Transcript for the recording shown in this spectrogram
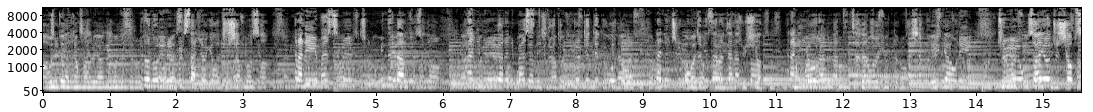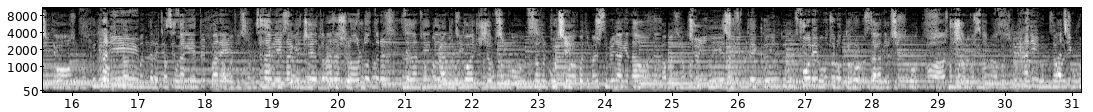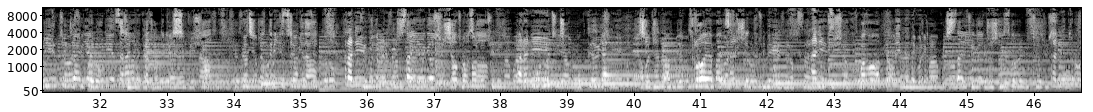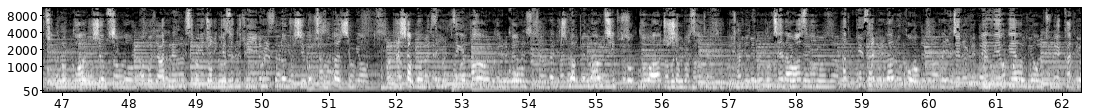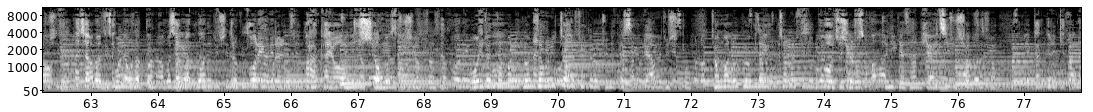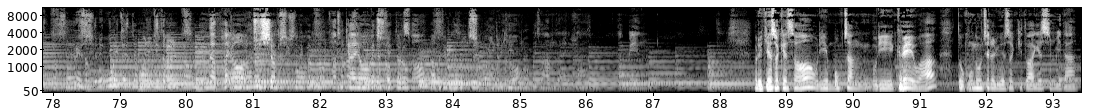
온전히 정말로 양의 문을 들어 그런 우리를 불쌍히 여겨 주시옵소서. 하나님의 말씀을 믿는다면서도 하나님을 하나님 말씀 들을 듣는 곁에 두고도 하나님 주를 온전히 따르지 않았던 하나님 여호람 같은 자가 다시 한번 회개하오니 주여 용서하여 주시옵시고 하나님 하나님 세상의 들판에 세상의 행락에 죄에 떠나는 그런 언론들을 인생한 내들하고 도와주시옵시고 오직 말씀을 향해 나오는 주 예수 그리스도의 그 구원의 문으로 들어오는 자가 될 수 있도록 도와주시옵소서. 하나님 아직 우리의 들지 아니한 우리의 사랑하는 가족들이 있습니다. 우리 친족들이 있습니다 하나님 그들을 불쌍히 여겨주시옵소서. 하나님 그 양의 문 대신 주님 앞에 들어야만 살 수 있는데 하나님 방어하며 힘든 그들을 불쌍히 여겨주셔서 하나님 들어오시도록 도와주시옵시고 하나님 생의 주님께서 그들의 이름을 불러주시고 찾아가시며 다시 한번 그들의 인생의 방황을 끊고 하나님 주 앞에 나올 수 있도록 도와주시옵소서. 우리 믿음의 공동체 나와서 함께 삶을 나누고 죄를 회개하며 고백하며 다시 한번 생명을 얻고 성령 그런 구원의 은혜를 허락하여 주시옵소서 온전히 정말로 그 음성을 잊지 않을 수 있도록 주님께서 함께하여 주시고 정말로 그 음성을 쫓아갈 수 있는 우리가 있도록 주님께서 함께하여 주시옵소서 간절히 기도하는 온전히 정말 기도를 응답하여 주시옵시고 함께 함께하여 주옵소서. 아버지 우리 가족들과 예수 이렇게. 기도합니다. 아멘. 우리 계속해서 우리 목장, 우리 교회와 또 공동체를 위해서 기도하겠습니다.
